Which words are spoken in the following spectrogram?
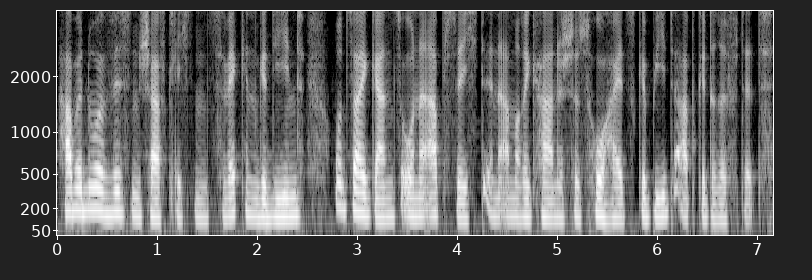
habe nur wissenschaftlichen Zwecken gedient und sei ganz ohne Absicht in amerikanisches Hoheitsgebiet abgedriftet.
